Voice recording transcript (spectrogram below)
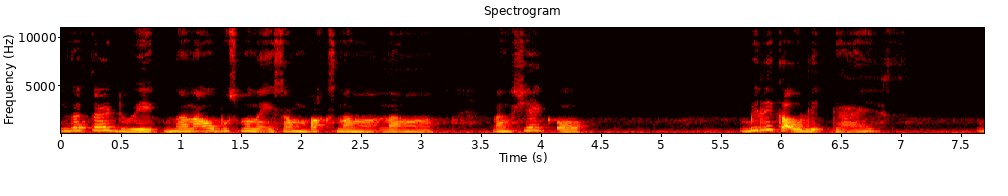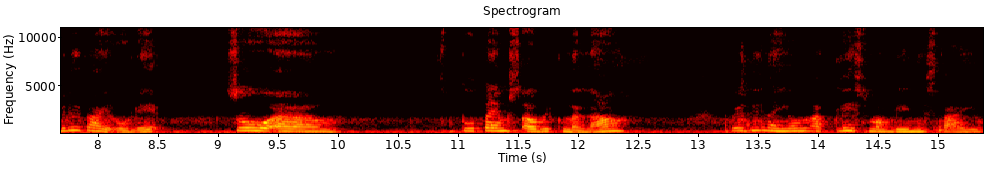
In the third week, na naubos mo na isang box ng, ng, ng shake off, bili ka uli, guys. Bili tayo uli. So, um, two times a week na lang. Pwede na yun. At least maglinis tayo.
